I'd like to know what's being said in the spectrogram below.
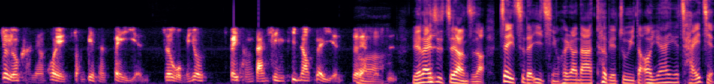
就有可能会转变成肺炎，所以我们又。非常担心听到肺炎这两个字，原来是这样子啊！这一次的疫情会让大家特别注意到哦，原来因为裁剪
